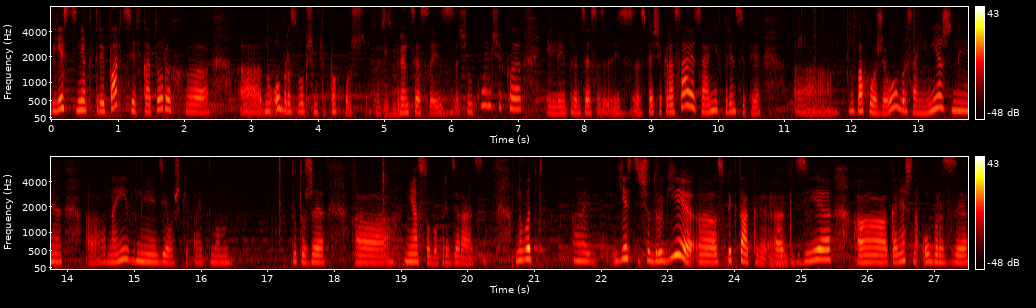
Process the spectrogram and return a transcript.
есть некоторые партии, в которых э, а, ну, образ, в общем-то, похож. То есть Мгм. принцесса из «Щелкунчика» или принцесса из «Спящей красавицы», они, в принципе, а, ну, похожий образ, они нежные, наивные девушки, поэтому тут уже не особо придираются. Ну вот есть еще другие а, спектакли, Мгм. где, конечно, образы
